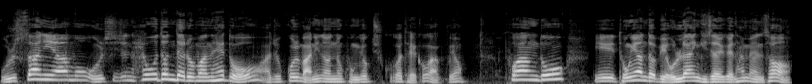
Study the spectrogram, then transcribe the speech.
울산이야 뭐 올 시즌 해오던 대로만 해도 아주 골 많이 넣는 공격 축구가 될 것 같고요. 포항도 이 동해안 더비 온라인 기자회견 하면서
